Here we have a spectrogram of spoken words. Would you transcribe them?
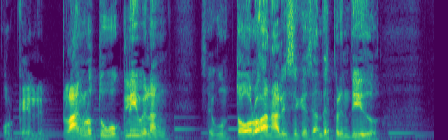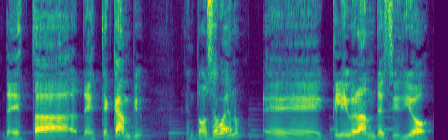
porque el plan lo tuvo Cleveland según todos los análisis que se han desprendido de, esta, de este cambio, entonces bueno, eh, Cleveland decidió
